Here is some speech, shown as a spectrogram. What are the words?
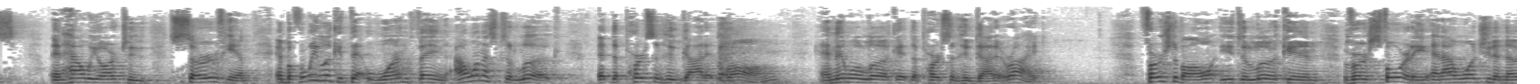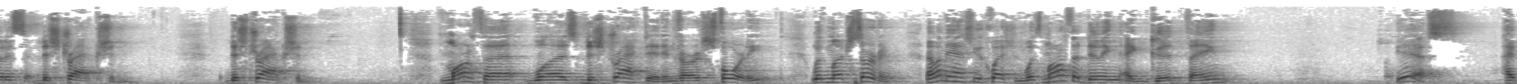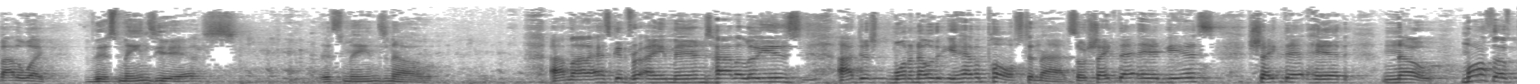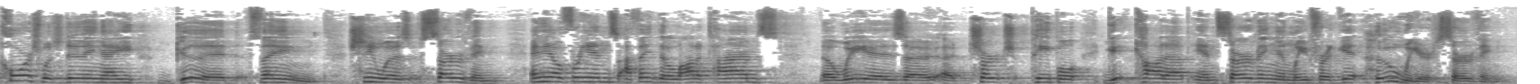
and how we are to serve Him. And before we look at that one thing, I want us to look at the person who got it wrong, and then we'll look at the person who got it right. First of all, I want you to look in verse 40, and I want you to notice distraction. Distraction. Martha was distracted in verse 40 with much serving. Now, let me ask you a question. Was Martha doing a good thing? Yes. Hey, by the way, this means yes. This means no. I'm not asking for amens, hallelujahs. I just want to know that you have a pulse tonight. So shake that head, yes. Shake that head, no. Martha, of course, was doing a good thing. She was serving. And you know, friends, I think that a lot of times uh, we as uh, church people get caught up in serving and we forget who we are serving.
